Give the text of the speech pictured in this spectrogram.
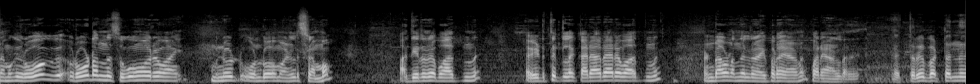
നമുക്ക് റോഗ് റോഡൊന്ന് സുഗമപരമായി മുന്നോട്ട് കൊണ്ടുപോകാനുള്ള ശ്രമം അധികൃതരുടെ ഭാഗത്തുനിന്ന് എടുത്തിട്ടുള്ള കരാറുകാരുടെ ഭാഗത്തുനിന്ന് ഉണ്ടാവണം എന്നുള്ള അഭിപ്രായമാണ് പറയാനുള്ളത്. എത്ര പെട്ടെന്ന്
